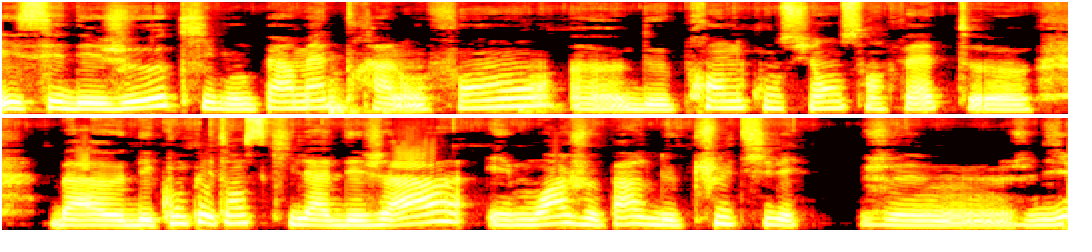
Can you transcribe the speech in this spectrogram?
Et c'est des jeux qui vont permettre à l'enfant euh, de prendre conscience en fait euh, bah, euh, des compétences qu'il a déjà. Et moi, je parle de cultiver. Je, je dis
